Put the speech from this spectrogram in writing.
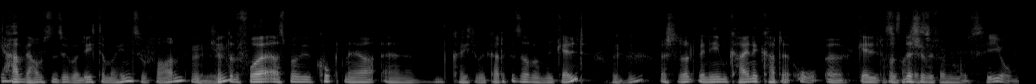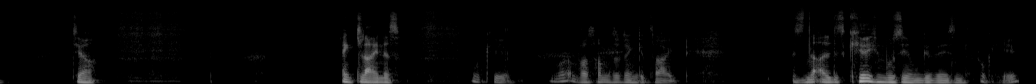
Ja, wir haben es uns überlegt, da mal hinzufahren. Mhm. Ich habe dann vorher erstmal geguckt, naja, äh, kann ich da mit Karte bezahlen oder mit Geld? Mhm. Da stand dort, wir nehmen keine Karte. Oh, äh, Geld. Was, Was, ist das für ein Museum? Tja. Ein kleines. Okay. Wa- Was haben sie denn gezeigt? Es ist ein altes Kirchenmuseum gewesen. Okay.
